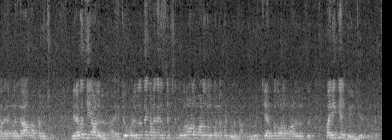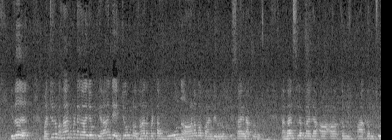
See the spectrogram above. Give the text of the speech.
നഗരങ്ങളെല്ലാം ആക്രമിച്ചു. നിരവധി ആളുകൾ ഏറ്റവും ഒടുവിലത്തെ കണക്കനുസരിച്ച് നൂറോളം ആളുകൾ കൊല്ലപ്പെട്ടു എന്നാണ്. മുന്നൂറ്റി അൻപതോളം ആളുകൾക്ക് പരിക്കേൽക്കുകയും ചെയ്തിട്ടുണ്ട്. ഇത് മറ്റൊരു പ്രധാനപ്പെട്ട കാര്യം ഇറാന്റെ ഏറ്റവും പ്രധാനപ്പെട്ട മൂന്ന് ആണവ പ്ലാന്റുകളും ഇസ്രായേൽ ആക്രമിച്ചു. നദാൻസിലെ പ്ലാന്റ് ആക്രമിച്ചു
